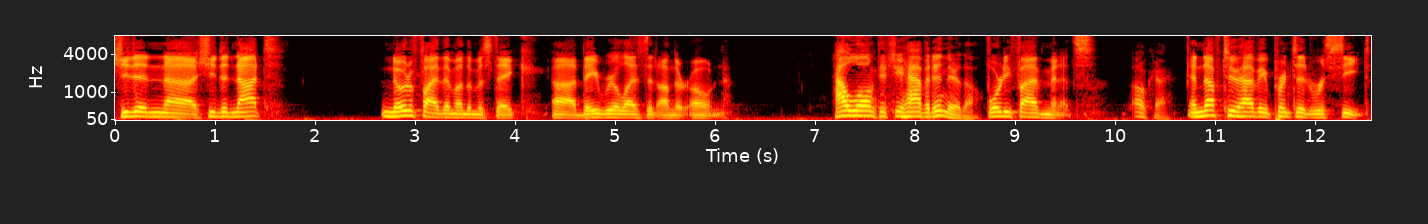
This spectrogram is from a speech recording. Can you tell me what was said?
She didn't. Uh, she did not notify them of the mistake. Uh, they realized it on their own. how long did she have it in there, though? Forty-five minutes, Okay. enough to have a printed receipt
